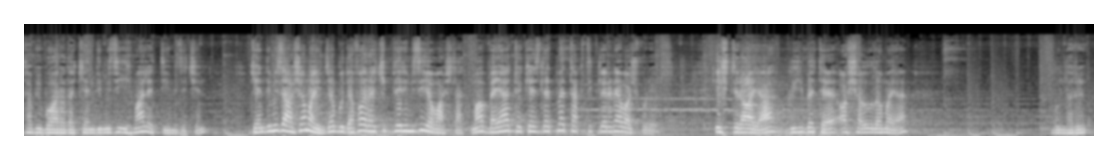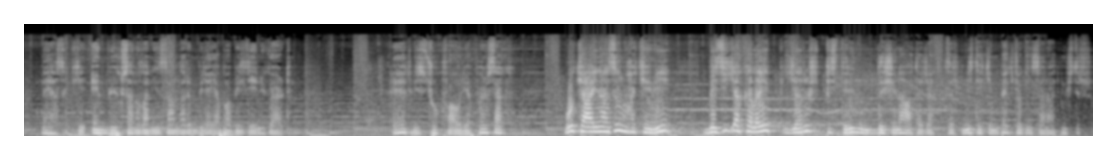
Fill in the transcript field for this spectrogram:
Tabi bu arada kendimizi ihmal ettiğimiz için kendimizi aşamayınca bu defa rakiplerimizi yavaşlatma veya tökezletme taktiklerine başvuruyoruz. İftiraya, gıybete, aşağılamaya bunları ne yazık ki en büyük sanılan insanların bile yapabildiğini gördüm. Eğer biz çok faul yaparsak bu kainatın hakemi bizi yakalayıp yarış pistinin dışına atacaktır. Nitekim pek çok insan atmıştır.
